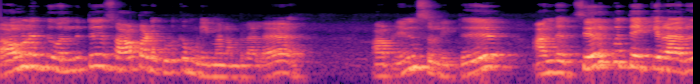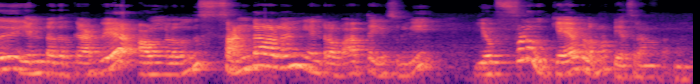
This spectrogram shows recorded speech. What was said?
அவனுக்கு வந்துட்டு சாப்பாடு கொடுக்க முடியுமா நம்மளால? அப்படின்னு சொல்லிட்டு அந்த செருப்பு தைக்கிறாரு என்பதற்காகவே அவங்கள வந்து சண்டாளன் என்ற வார்த்தையை சொல்லி எவ்வளவு கேவலமாக பேசுகிறாங்க பாருங்க.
